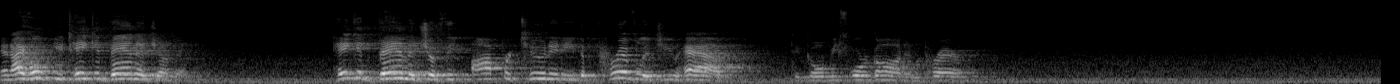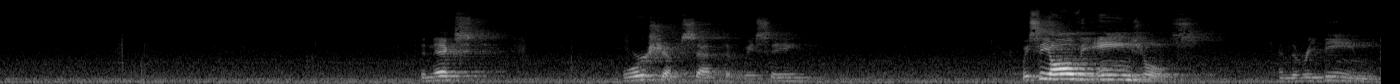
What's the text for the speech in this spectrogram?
And I hope you take advantage of it. Take advantage of the opportunity, the privilege you have to go before God in prayer. The next worship set that we see, we see all the angels and the redeemed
